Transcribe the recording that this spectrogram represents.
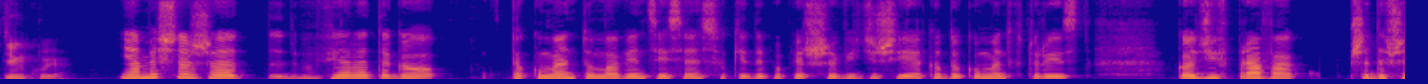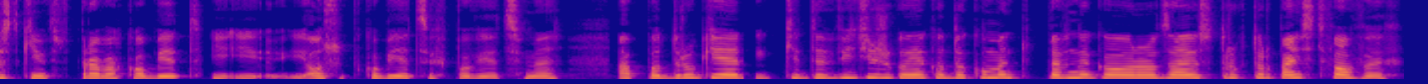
Dziękuję. Ja myślę, że wiele tego dokumentu ma więcej sensu, kiedy po pierwsze widzisz je jako dokument, który jest godzi w prawa, przede wszystkim w prawach kobiet i, i, i osób kobiecych, powiedzmy. A po drugie, kiedy widzisz go jako dokument pewnego rodzaju struktur państwowych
